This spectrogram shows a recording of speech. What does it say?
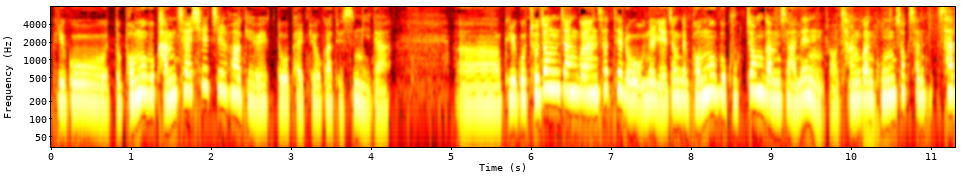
그리고 또 법무부 감찰 실질화 계획도 발표가 됐습니다. 아, 그리고 조정 장관 사태로 오늘 예정된 법무부 국정감사는 어, 장관 공석 산, 사,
